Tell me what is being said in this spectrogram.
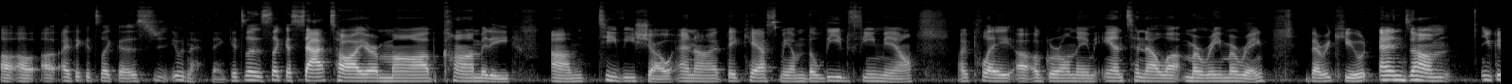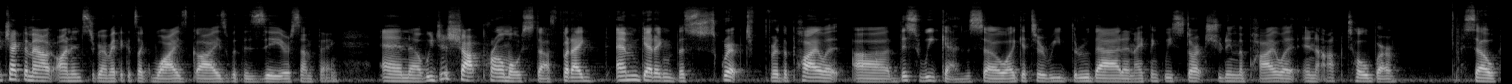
uh, uh, I think it's like a you wouldn't think it's, a, it's like a satire mob comedy um, TV show, and uh, they cast me. I'm the lead female. I play a girl named Antonella Marie Marie, very cute, and um, you could check them out on Instagram. I think it's like Wise Guys with a Z or something. And uh, we just shot promo stuff, but I am getting the script for the pilot uh, this weekend, so I get to read through that, and I think we start shooting the pilot in October. So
